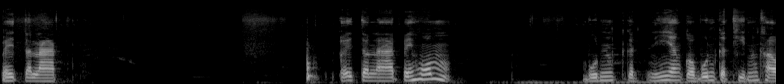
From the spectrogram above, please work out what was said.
ไปตลาด ไปตลาดไปห้มบุญกะนี้ยังก็บุญกระถินเขา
